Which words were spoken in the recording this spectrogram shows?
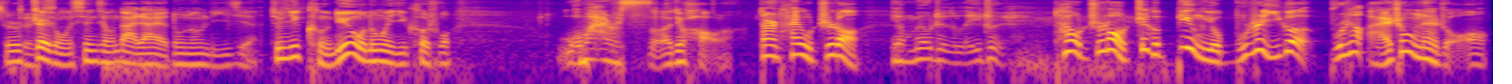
就是这种心情，大家也都能理解。就你肯定有那么一刻说，我爸要是死了就好了，但是他又知道，有没有这个累赘？他又知道这个病又不是一个不是像癌症那种，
